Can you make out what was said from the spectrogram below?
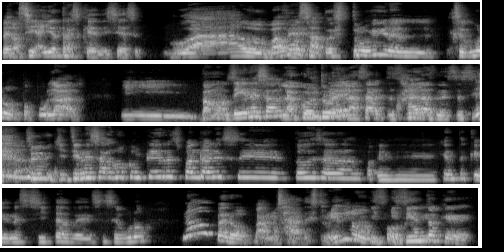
Pero sí hay otras que dices, wow, vamos Sí. a destruir el seguro popular. Y Vamos, ¿tienes algo La cultura qué- y las artes, ¿quién Ajá. las necesita? ¿Tienes algo con que respaldar ese, toda esa eh, gente que necesita de ese seguro? No, pero vamos a destruirlo. Y, y siento que...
